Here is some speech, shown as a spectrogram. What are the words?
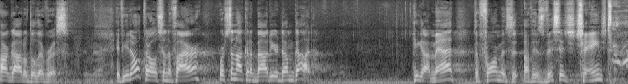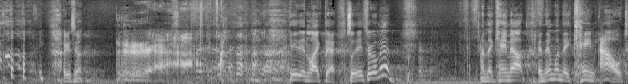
our God will deliver us. If you don't throw us in the fire, we're still not going to bow to your dumb God. He got mad. The form of his visage changed. I guess he went, he didn't like that. So they threw him in. And they came out. And then when they came out,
